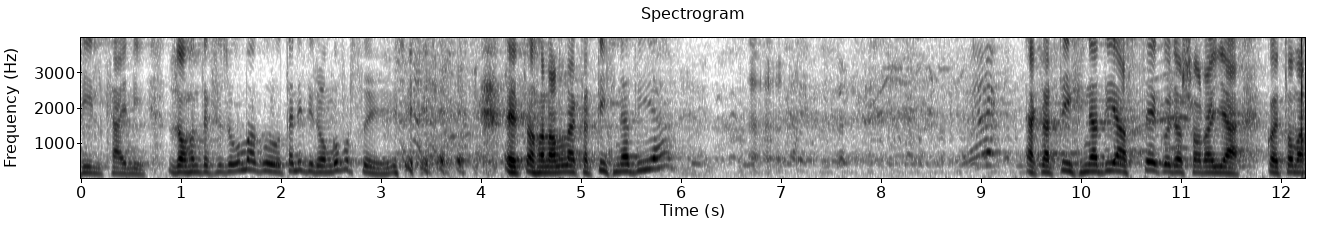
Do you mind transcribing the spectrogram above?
ডিল খায়নি। যখন দেখছে যে উমা গো তানি দি রঙ্গ পড়ছে এই তখন আল্লাহ একটা টিকনা দিয়া একটা টিকনা দিয়ে আসতে কইরা সরাইয়া কয়, তোমার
